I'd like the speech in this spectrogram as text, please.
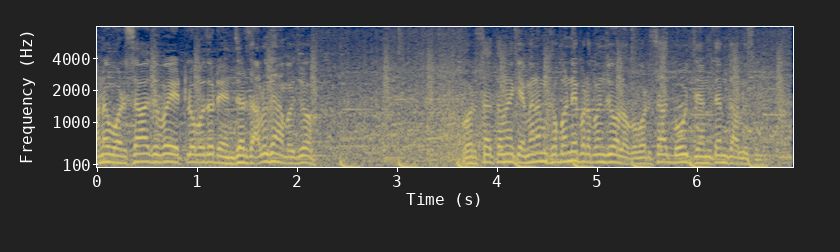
અને વરસાદ, ભાઈ, એટલો બધો ડેન્જર ચાલુ છે આપણે જો. વરસાદ તમને કેમેરામાં ખબર નહીં પડે, પણ જો લોકો, વરસાદ બહુ જેમ તેમ ચાલુ છે.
